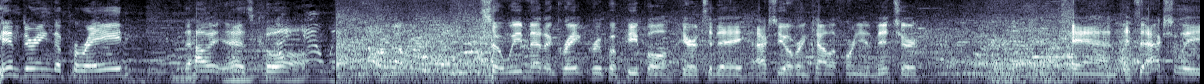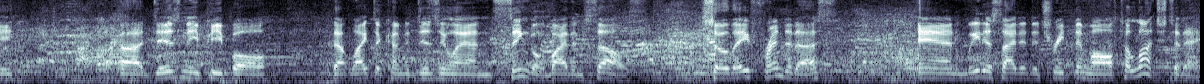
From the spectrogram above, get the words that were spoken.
Him during the parade. The how that's cool. So we met a great group of people here today, actually over in California Adventure, and it's actually uh, Disney people that like to come to Disneyland single by themselves. So they friended us, and we decided to treat them all to lunch today.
